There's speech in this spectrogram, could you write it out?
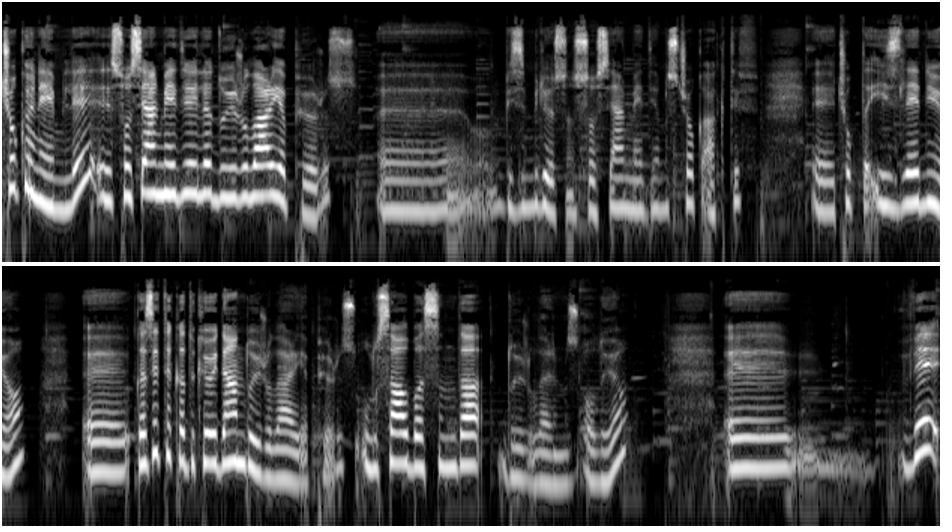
Çok önemli. E, sosyal medyayla duyurular yapıyoruz. E, bizim biliyorsunuz sosyal medyamız çok aktif. E, çok da izleniyor. Gazete Kadıköy'den duyurular yapıyoruz. Ulusal basında duyurularımız oluyor. Ve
